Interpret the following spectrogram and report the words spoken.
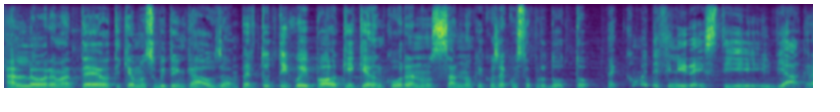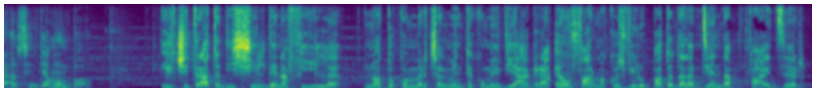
Allora Matteo, ti chiamo subito in causa. Per tutti quei pochi che ancora non sanno che cos'è questo prodotto, eh, come definiresti il Viagra? Sentiamo un po'. Il citrato di sildenafil, noto commercialmente come Viagra, è un farmaco sviluppato dall'azienda Pfizer.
